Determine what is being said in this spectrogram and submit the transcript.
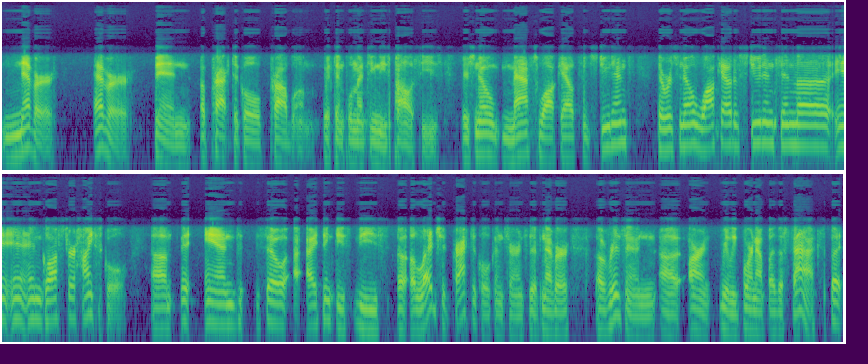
never, ever been a practical problem with implementing these policies. There's no mass walkouts of students there was no walkout of students in the in, in Gloucester High School. Um, and so I think these these uh, alleged practical concerns that have never arisen uh, aren't really borne out by the facts. But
